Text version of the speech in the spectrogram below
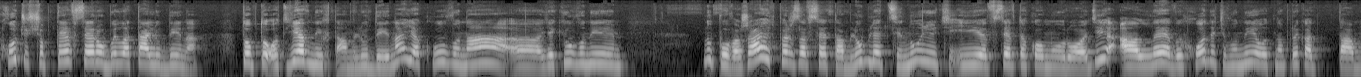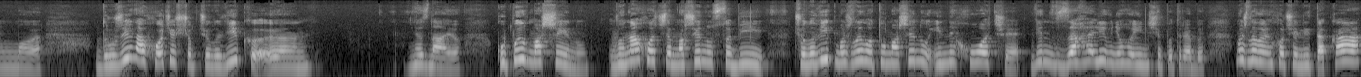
хочуть, щоб те все робила та людина. Тобто, от є в них там людина, яку вона, е, яку вони ну, поважають, перш за все, там люблять, цінують і все в такому роді. Але виходить, вони, от, наприклад, там е, дружина хоче, щоб чоловік. Е, не знаю, купив машину, вона хоче машину собі. Чоловік, можливо, ту машину і не хоче. Він взагалі в нього інші потреби. Можливо, він хоче літака,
